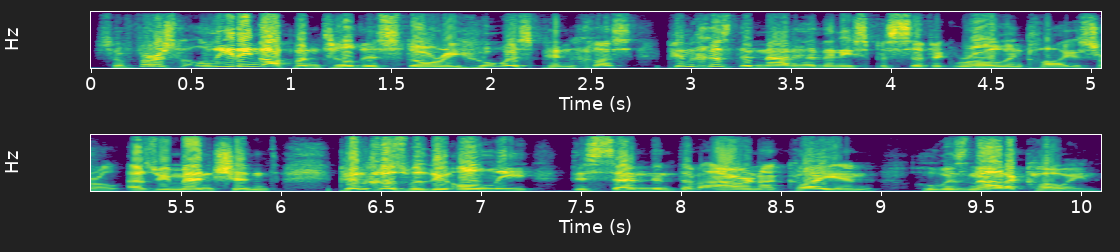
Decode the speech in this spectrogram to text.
So first, leading up until this story, who was Pinchas? Pinchas did not have any specific role in Klal Yisrael. As we mentioned, Pinchas was the only descendant of Aaron HaKohen who was not a Kohen.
